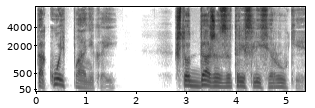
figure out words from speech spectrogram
такой паникой, что даже затряслись руки.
